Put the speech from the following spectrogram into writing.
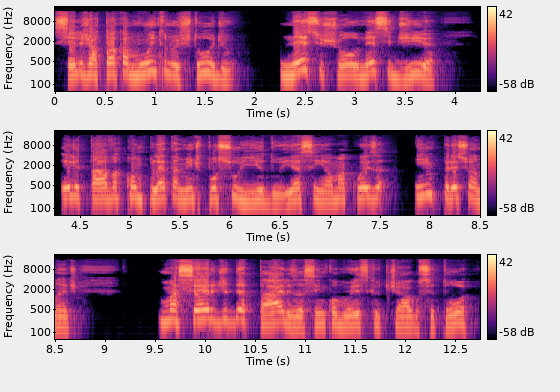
Se ele já toca muito no estúdio, nesse show, nesse dia, ele estava completamente possuído. E assim, é uma coisa impressionante. Uma série de detalhes, assim como esse que o Thiago citou,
